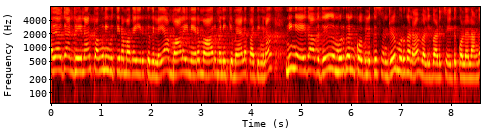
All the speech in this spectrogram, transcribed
அதாவது அன்றைய நாள் பங்குனி உத்திரமாக இருக்குது இல்லையா? மாலை நேரம் ஆறு மணிக்கு மேலே பார்த்தீங்கன்னா நீங்கள் ஏதாவது முருகன் கோவிலுக்கு சென்று முருகனை வழிபாடு செய்து கொள்ளலாங்க.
